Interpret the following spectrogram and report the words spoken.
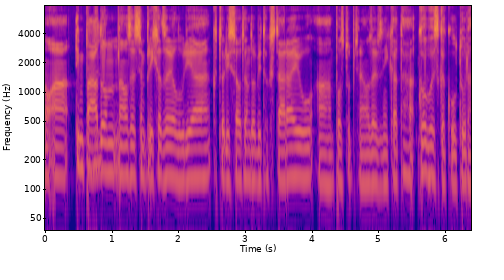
No a tým pádom mm-hmm. naozaj sem prichádzajú ľudia, ktorí sa o ten dobytok starajú a postupne naozaj vzniká tá kovbojská kultúra.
